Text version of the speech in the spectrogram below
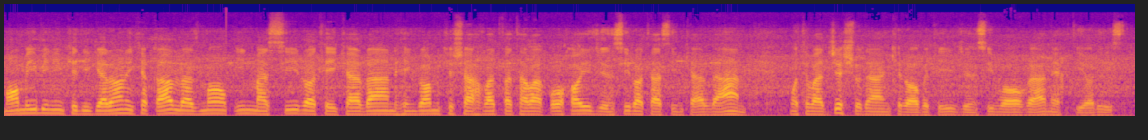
ما می‌بینیم که دیگرانی که قبل از ما این مسیر را طی کردند هنگامی که شهوت و توقعهای جنسی را تسلیم کردهاند متوجه شدهاند که رابطه جنسی واقعا اختیاری است.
